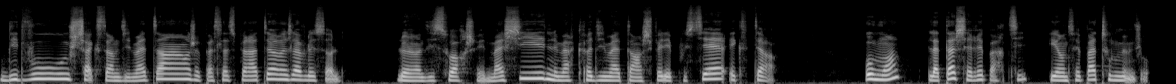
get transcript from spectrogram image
dites-vous, chaque samedi matin, je passe l'aspirateur et je lave le sol. Le lundi soir, je fais une machine, le mercredi matin, je fais les poussières, etc. Au moins, la tâche est répartie et on ne fait pas tout le même jour.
